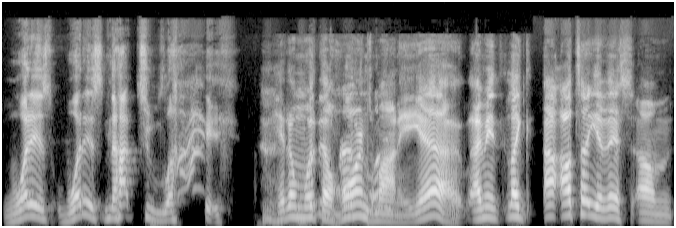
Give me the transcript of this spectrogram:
what is what is not to like? Hit them with the horns, Monty. Yeah, I mean, like I- will tell you this. Um,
